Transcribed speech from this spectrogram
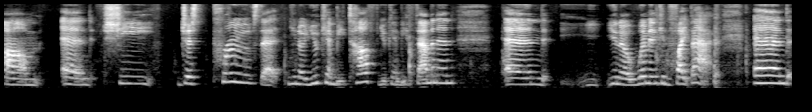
Um, and she just proves that, you know, you can be tough, you can be feminine, and you know, women can fight back. And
